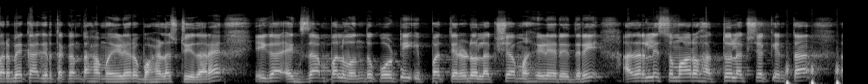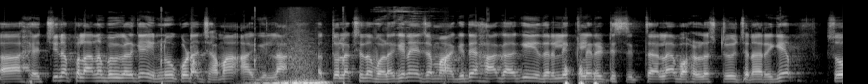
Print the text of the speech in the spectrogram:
ಬರಬೇಕಾಗಿರ್ತಕ್ಕಂತಹ ಮಹಿಳೆಯರು ಬಹಳಷ್ಟು ಇದ್ದಾರೆ. ಈಗ ಎಕ್ಸಾಂಪಲ್ ಒಂದು ಕೋಟಿ ಇಪ್ಪತ್ತೆರಡು ಲಕ್ಷ ಮಹಿಳೆಯರಿದ್ರಿ. ಅದರಲ್ಲಿ ಸುಮಾರು ಹತ್ತು ಲಕ್ಷಕ್ಕಿಂತ ಹೆಚ್ಚಿನ ಫಲಾನುಭವಿಗಳಿಗೆ ಇನ್ನೂ ಕೂಡ ಜಮಾ ಆಗಿಲ್ಲ. ಹತ್ತು ಲಕ್ಷದ ಒಳಗೇನೆ ಜಮಾ ಆಗಿದೆ. ಹಾಗಾಗಿ ಇದರಲ್ಲಿ ಕ್ಲಾರಿಟಿ ಸಿಗ್ತಾ ಇಲ್ಲ ಬಹಳಷ್ಟು ಜನರಿಗೆ. ಸೊ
